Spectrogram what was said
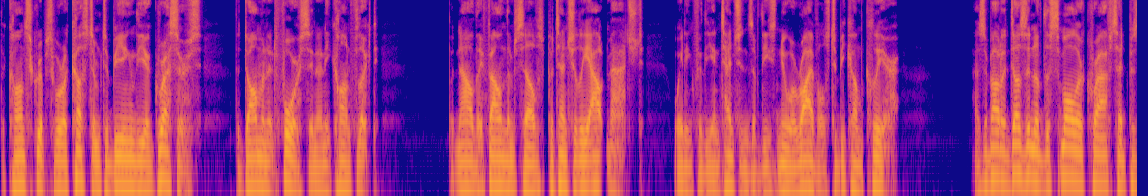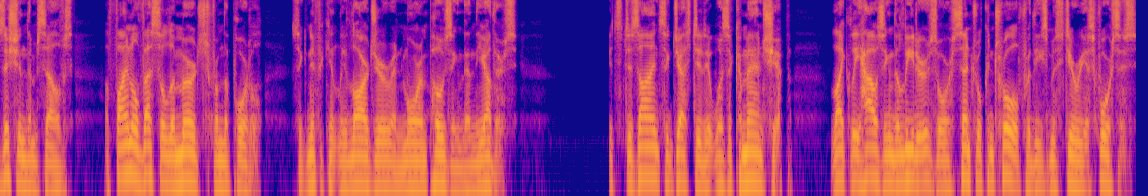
The conscripts were accustomed to being the aggressors, the dominant force in any conflict, but now they found themselves potentially outmatched waiting for the intentions of these new arrivals to become clear. As about a dozen of the smaller crafts had positioned themselves, a final vessel emerged from the portal, significantly larger and more imposing than the others. Its design suggested it was a command ship, likely housing the leaders or central control for these mysterious forces.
